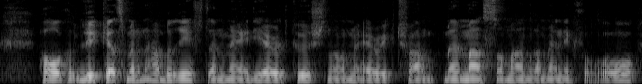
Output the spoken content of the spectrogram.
har lyckats med den här bedriften med Jared Kushner, med Eric Trump, med massor med andra människor. Och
